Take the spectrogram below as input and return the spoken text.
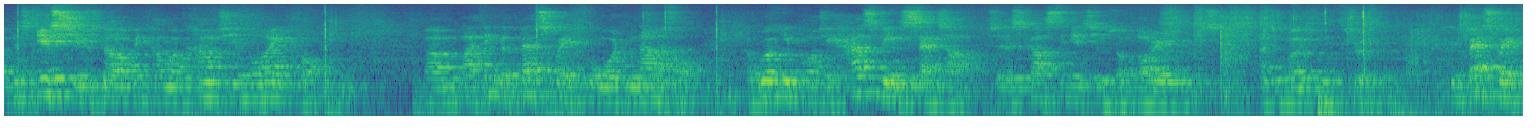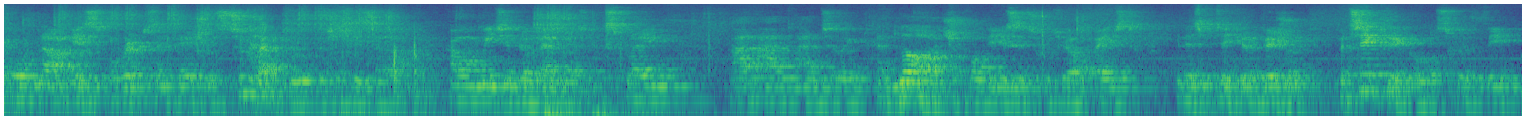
uh, this issue has now become a county-wide problem. Um, I think the best way forward now, a working party has been set up to discuss the issues of lorry routes and to work them through. The best way forward now is for representations to that group which has been set up and we'll meet in November to explain and, and, and to enlarge upon the issues which we are faced in this particular vision, particularly, of course, with the,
